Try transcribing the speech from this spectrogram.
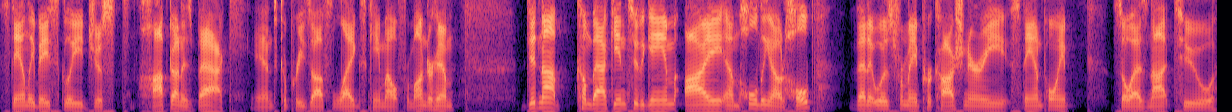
Stanley basically just hopped on his back, and Kaprizov's legs came out from under him. Did not come back into the game. I am holding out hope that it was from a precautionary standpoint so as not to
